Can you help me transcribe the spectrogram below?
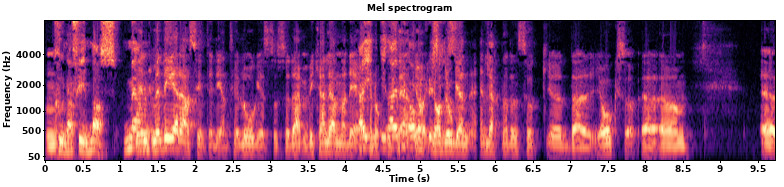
mm. kunna finnas. Men, men, men, det är alltså inte rent teologiskt och sådär. Men vi kan lämna det. Jag kan också nej, säga att jag, jag drog en, en lättnadens suck eh, där jag också. Uh, uh,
